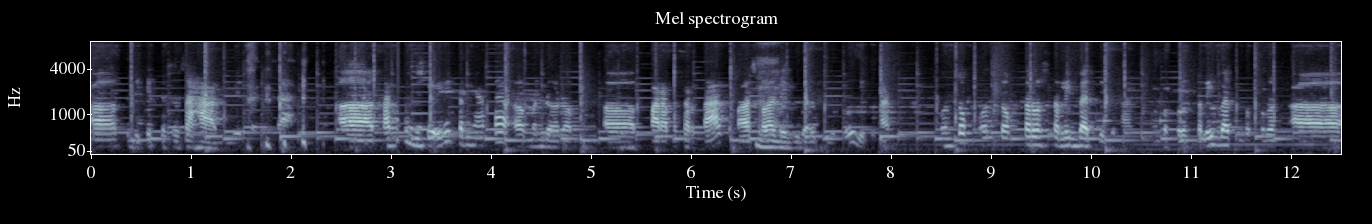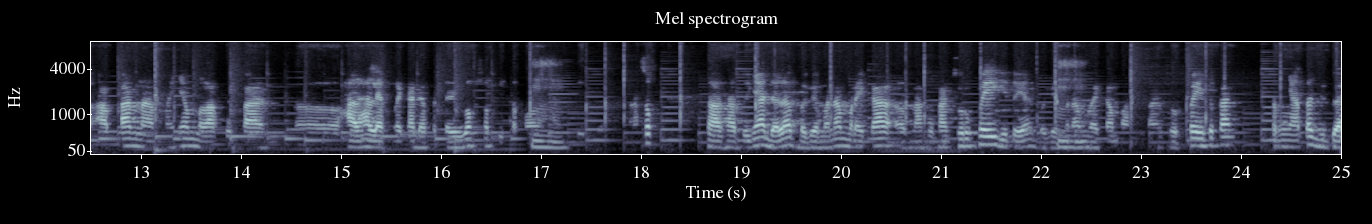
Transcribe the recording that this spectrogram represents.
uh, sedikit kesusahan gitu nah Uh, tapi justru ini ternyata uh, mendorong uh, para peserta kepala sekolah hmm. dan juga guru gitu kan untuk untuk terus terlibat gitu kan untuk terus terlibat untuk terus uh, apa namanya melakukan hal-hal uh, yang mereka dapat dari workshop di sekolah hmm. gitu. masuk salah satunya adalah bagaimana mereka uh, melakukan survei gitu ya bagaimana hmm. mereka melakukan survei itu kan ternyata juga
